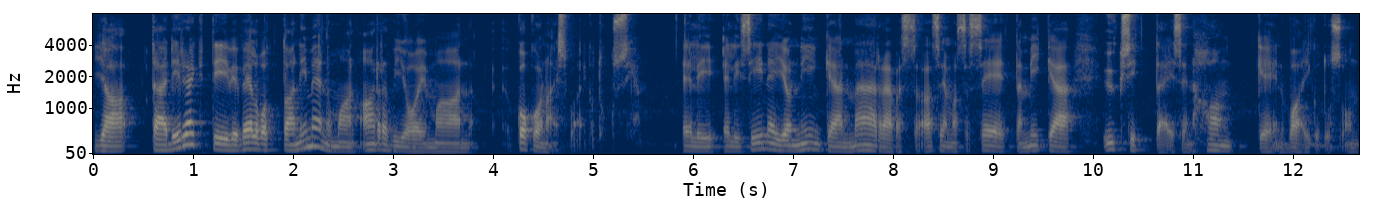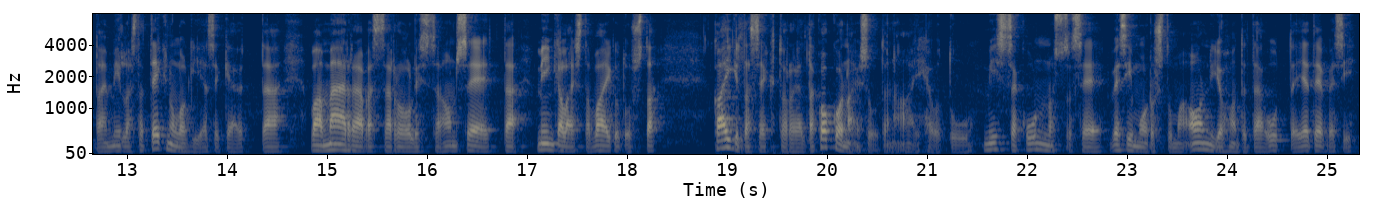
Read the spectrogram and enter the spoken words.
Ja tämä direktiivi velvoittaa nimenomaan arvioimaan kokonaisvaikutuksia. Eli, eli siinä ei ole niinkään määräävässä asemassa se, että mikä yksittäisen hankkeen vaikutus on tai millaista teknologiaa se käyttää, vaan määräävässä roolissa on se, että minkälaista vaikutusta kaikilta sektoreilta kokonaisuutena aiheutuu, missä kunnossa se vesimuodostuma on, johon, tätä uutta jätevesi,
